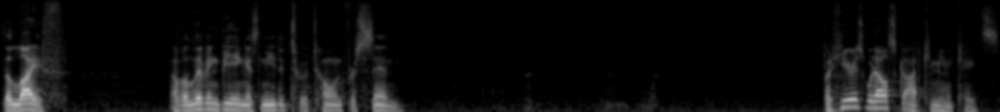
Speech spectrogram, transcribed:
the life of a living being is needed to atone for sin. But here's what else God communicates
